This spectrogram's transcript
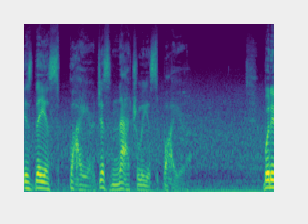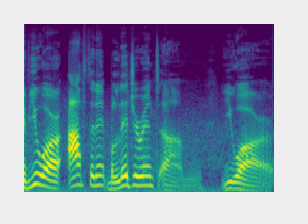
is they inspire, just naturally inspire. But if you are obstinate, belligerent, um, you are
